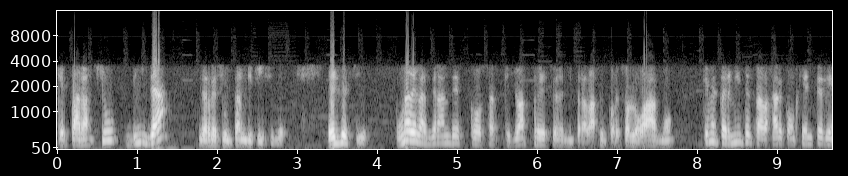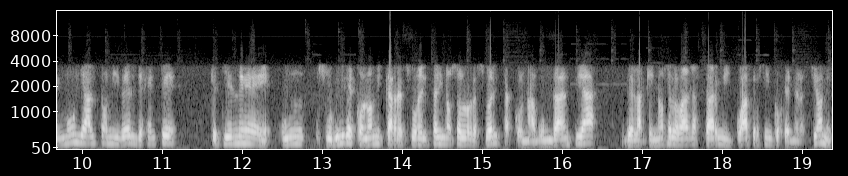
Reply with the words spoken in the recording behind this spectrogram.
que para su vida le resultan difíciles. Es decir, una de las grandes cosas que yo aprecio de mi trabajo y por eso lo amo, que me permite trabajar con gente de muy alto nivel, de gente que tiene un, su vida económica resuelta y no solo resuelta, con abundancia de la que no se lo va a gastar ni cuatro o cinco generaciones.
